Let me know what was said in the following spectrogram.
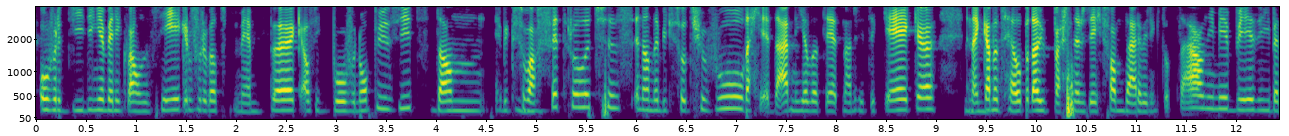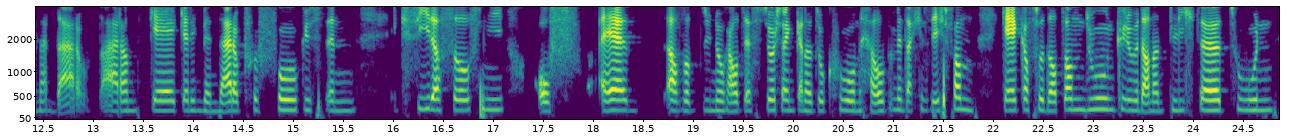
over die dingen ben ik wel onzeker. Bijvoorbeeld mijn buik, als ik bovenop u zit, dan heb ik zo wat Mhm. vetrolletjes. En dan heb ik zo het gevoel dat je daar de hele tijd naar zit te kijken. En dan Mhm. kan het helpen dat je partner zegt van daar ben ik totaal niet mee bezig. Ik ben naar daar of daar aan het kijken. En ik ben daarop gefocust. En ik zie dat zelfs niet. Of eh, als dat u nog altijd stoort, dan kan het ook gewoon helpen met dat je zegt van, kijk, als we dat dan doen, kunnen we dan het licht uit doen.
